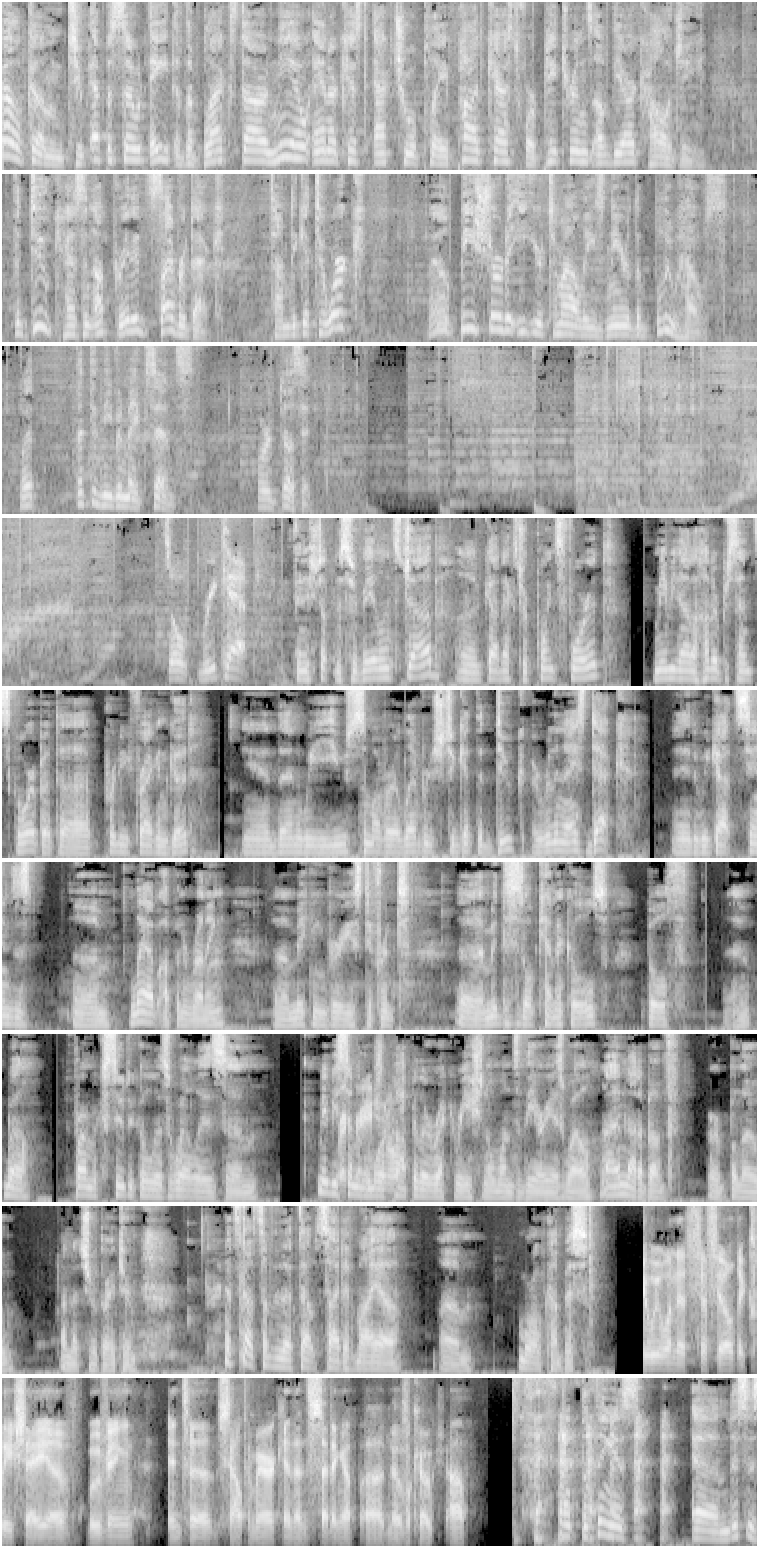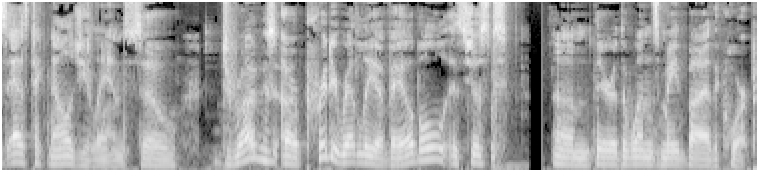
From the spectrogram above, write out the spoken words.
Welcome to episode 8 of the Black Star Neo Anarchist Actual Play podcast for patrons of the Arcology. The Duke has an upgraded cyber deck. Time to get to work? Well, be sure to eat your tamales near the Blue House. What? That didn't even make sense. Or does it? So, recap. Finished up the surveillance job. Uh, got extra points for it. Maybe not a 100% score, but uh, pretty fragging good. And then we used some of our leverage to get the Duke a really nice deck. And we got Sans' um, lab up and running, uh, making various different uh, medicinal chemicals, both, uh, well, pharmaceutical as well as um, maybe some of the more popular recreational ones of the area as well. I'm not above or below. I'm not sure what the right term. That's not something that's outside of my uh, um, moral compass. Do we want to fulfill the cliche of moving into South America and then setting up a Nova Coke shop? Well, the thing is, um, this is as technology land, so drugs are pretty readily available. It's just um, they're the ones made by the corp,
